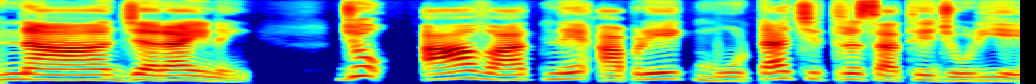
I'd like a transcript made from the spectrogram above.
ના જરાય નહીં. જો આ વાતને આપણે એક મોટા ચિત્ર સાથે જોડીએ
